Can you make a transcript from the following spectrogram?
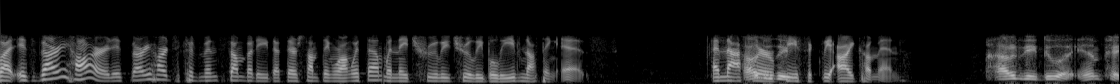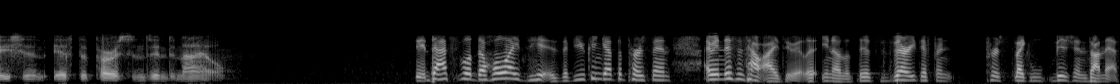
but it's very hard. It's very hard to convince somebody that there's something wrong with them when they truly, truly believe nothing is. And that's How where they- basically I come in. How do they do an inpatient if the person's in denial? That's what the whole idea is. If you can get the person, I mean, this is how I do it. You know, there's very different pers- like visions on this.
